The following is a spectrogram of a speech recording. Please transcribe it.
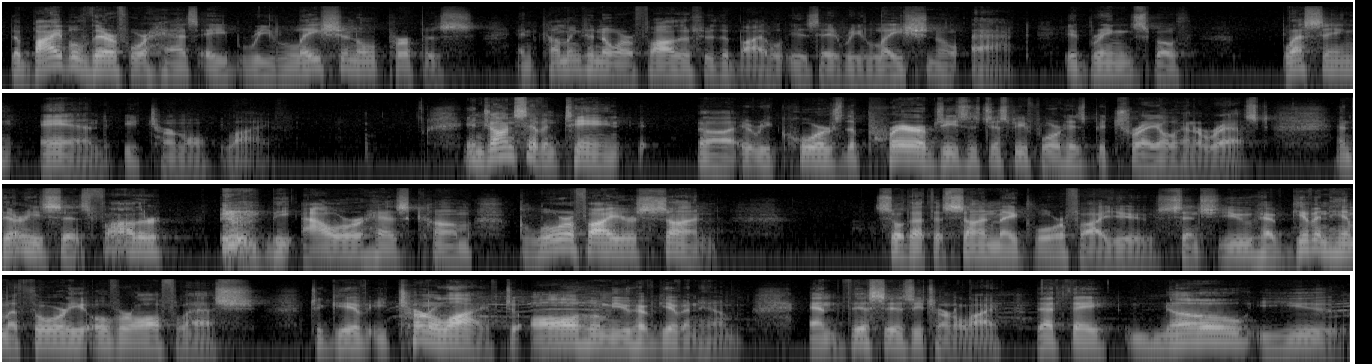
The Bible, therefore, has a relational purpose, and coming to know our Father through the Bible is a relational act. It brings both blessing and eternal life. In John 17, uh, it records the prayer of Jesus just before his betrayal and arrest. And there he says, Father, the hour has come. Glorify your Son, so that the Son may glorify you, since you have given him authority over all flesh to give eternal life to all whom you have given him. And this is eternal life, that they know you,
